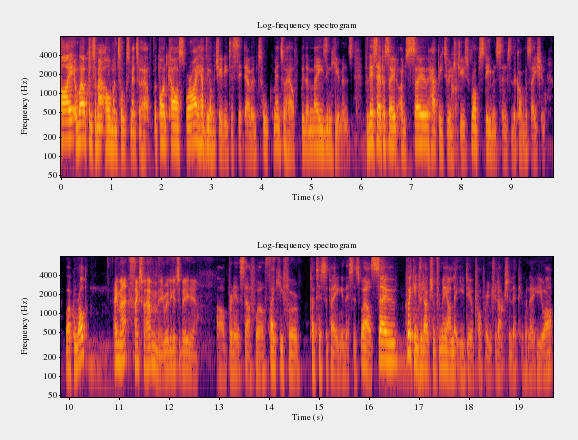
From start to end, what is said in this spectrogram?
Hi, and welcome to Matt Holman Talks Mental Health, the podcast where I have the opportunity to sit down and talk mental health with amazing humans. For this episode, I'm so happy to introduce Rob Stephenson to the conversation. Welcome, Rob. Hey, Matt. Thanks for having me. Really good to be here. Oh, brilliant stuff. Well, thank you for participating in this as well. So, quick introduction from me. I'll let you do a proper introduction, let people know who you are.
